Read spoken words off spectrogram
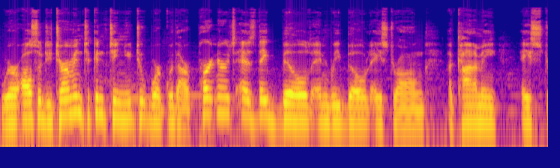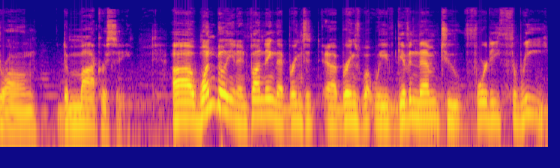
We're also determined to continue to work with our partners as they build and rebuild a strong economy, a strong democracy. Uh, One billion in funding that brings it uh, brings what we've given them to forty-three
